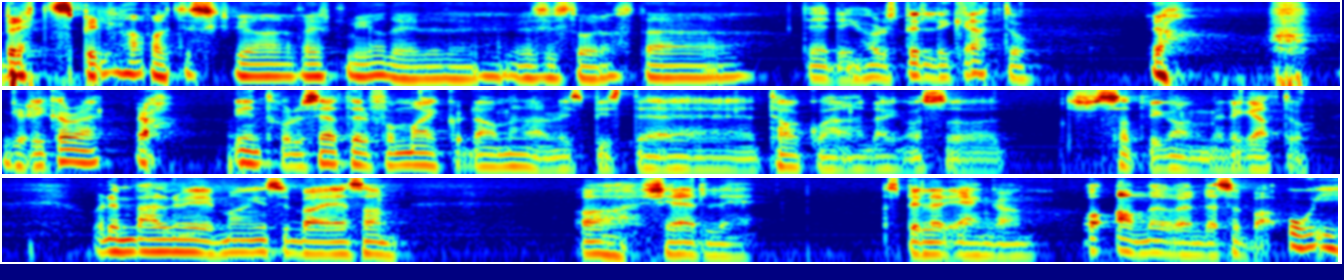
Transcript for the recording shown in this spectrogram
brettspill har faktisk Vi har vært mye av det i det, det siste året. Det Det er digg. Har du spilt Ligretto? Ja. Gøy. Liker du det? Ja. Vi introduserte det for Mike og damene da vi spiste taco her en dag, og så satte vi i gang med Ligretto. Og det er veldig mange som bare er sånn Åh, kjedelig. Og spiller det én gang. Og andre runde så bare Oi!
